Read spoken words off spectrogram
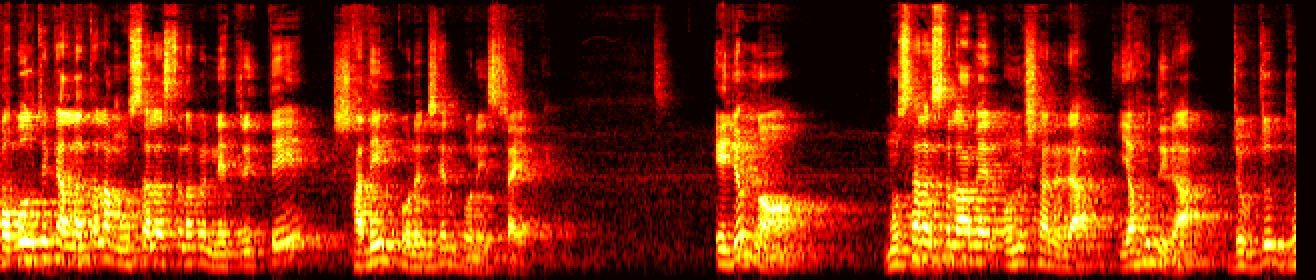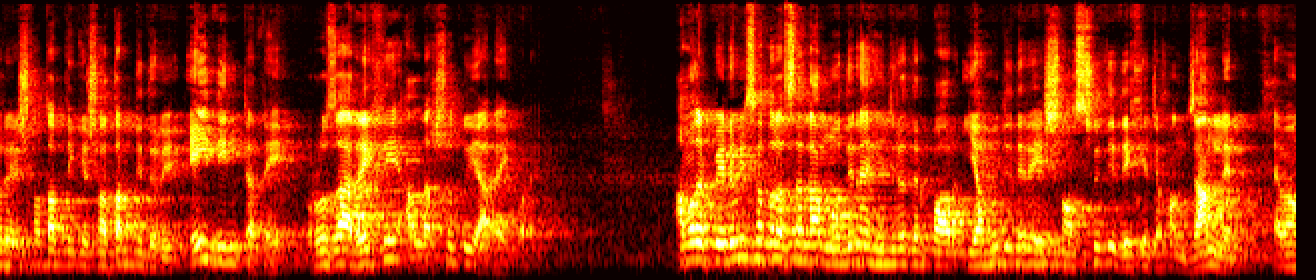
কবল থেকে আল্লাহ তালা মুসা আল্লাহামের নেতৃত্বে স্বাধীন করেছেন বন ইসরায়েলকে এই জন্য মুসা আলাহিসাল্লামের অনুসারীরা, ইয়াহুদিরা যুগ যুগ ধরে, শতাব্দীকে শতাব্দী ধরে এই দিনটাতে রোজা রেখে আল্লাহর শুক্রিয়া আদায় করে। আমাদের পেনবী সাল্লাহ সাল্লাম মদিনা হিজরতের পর ইয়াহুদিদের এই সংস্কৃতি দেখে যখন জানলেন এবং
